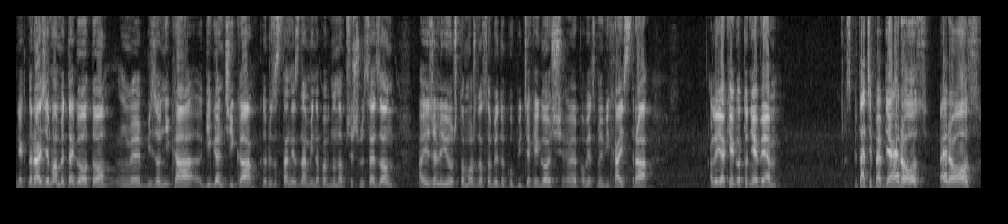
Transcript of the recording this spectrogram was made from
Jak na razie mamy tego oto mm, bizonika gigancika, który zostanie z nami na pewno na przyszły sezon, a jeżeli już, to można sobie dokupić jakiegoś, e, powiedzmy, wichajstra, ale jakiego to nie wiem. Spytacie pewnie, Eros, Eros,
